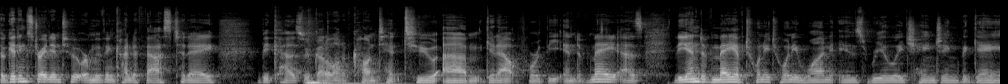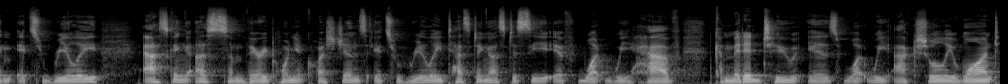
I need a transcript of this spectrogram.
so getting straight into it, we're moving kind of fast today because we've got a lot of content to um, get out for the end of May as the end of May of 2021 is really changing the game. It's really asking us some very poignant questions. It's really testing us to see if what we have committed to is what we actually want.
